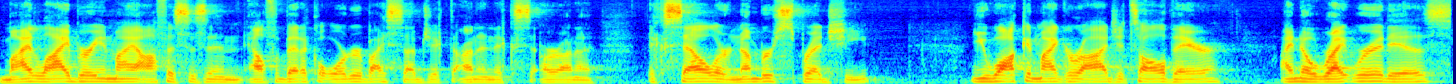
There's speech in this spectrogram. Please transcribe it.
my library in my office is in alphabetical order by subject on an or on a Excel or number spreadsheet. You walk in my garage, it's all there. I know right where it is.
